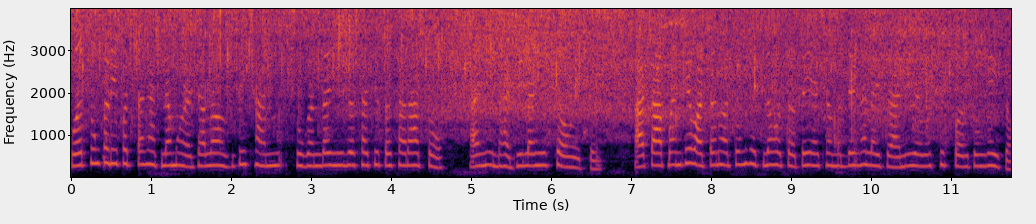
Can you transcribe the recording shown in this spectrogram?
वरतून कढीपत्ता घातल्यामुळे त्याला अगदी छान सुगंधही जसाची तसा राहतो आणि भाजीलाही चव येते. आता आपण जे वाटण वाटून घेतलं होतं ते याच्यामध्ये घालायचं आणि व्यवस्थित परतून घ्यायचं.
